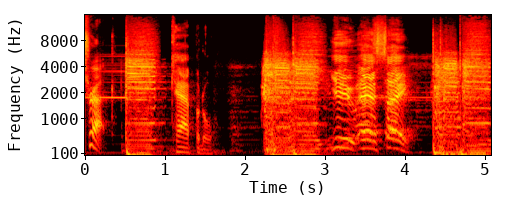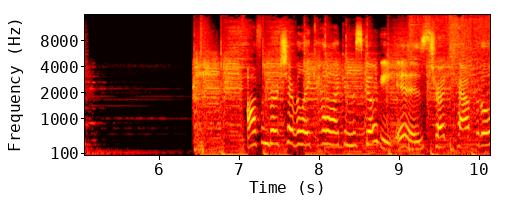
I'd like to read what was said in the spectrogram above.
truck? Capital. USA. Auffenberg Chevrolet Cadillac in Muskogee is Truck Capital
